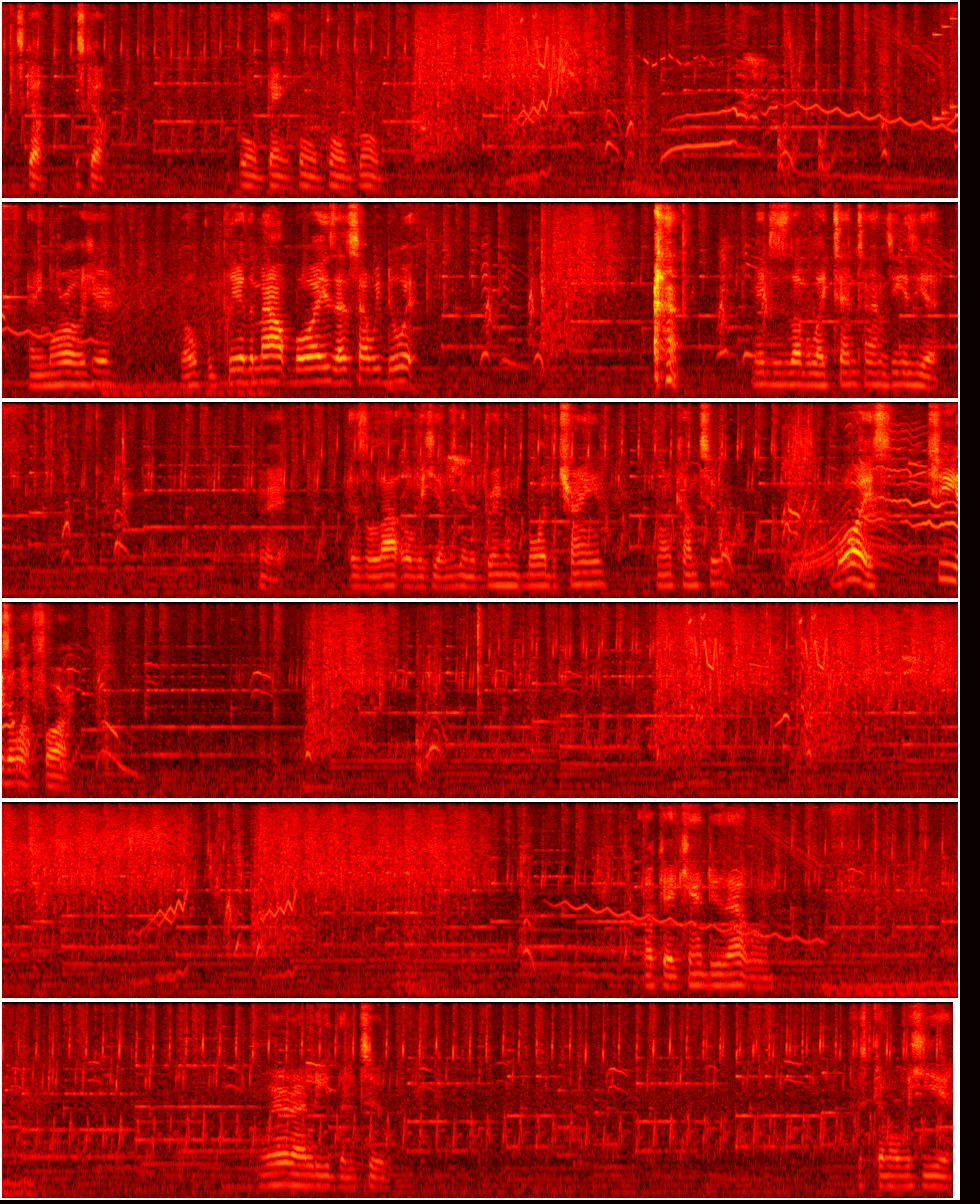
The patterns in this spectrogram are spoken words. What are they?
Let's go. Let's go. Boom, bang, boom, boom, boom. Any more over here? Nope, we clear them out, boys. That's how we do it. Makes this level like 10 times easier. Alright. There's a lot over here. I'm just gonna bring them aboard the train. Wanna come too? Boys! Jeez, I went far. Okay, can't do that one. Where did I lead them to? Just come over here.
